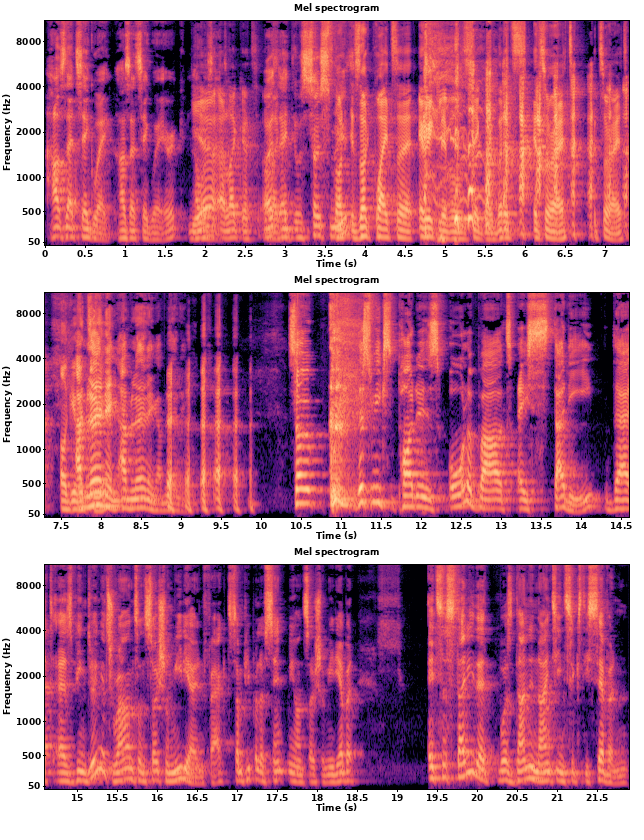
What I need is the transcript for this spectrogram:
How's that segue? How's that segue, Erik? How yeah, I like it. I like it. it. was so smooth. It's not, it's not quite a Erik level segue, but it's it's all right. It's all right. I'll give it. I'm it learning, I'm learning. I'm learning. so this week's pod is all about a study that has been doing its rounds on social media. In fact, some people have sent me on social media, but it's a study that was done in 1967,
